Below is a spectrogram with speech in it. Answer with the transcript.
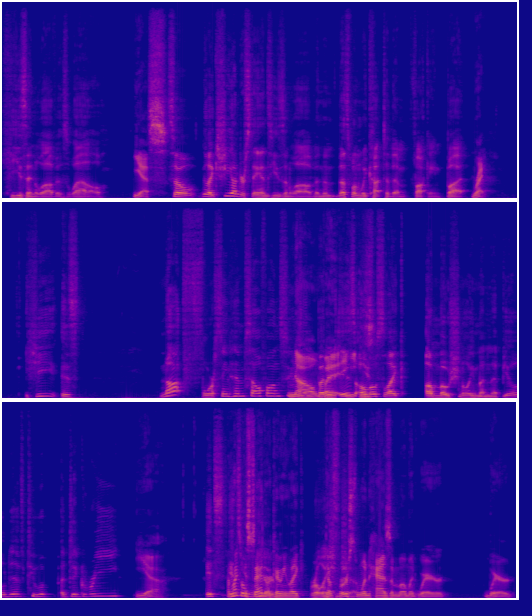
he's in love as well yes. So like she understands he's in love and then that's when we cut to them fucking but right. he is not forcing himself on Susan, No, but, but it he- is he's- almost like emotionally manipulative to a, a degree. yeah. It's and it's like a you said like i mean like the first one has a moment where where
